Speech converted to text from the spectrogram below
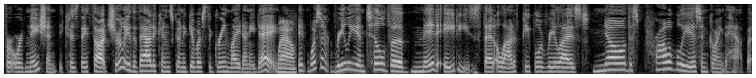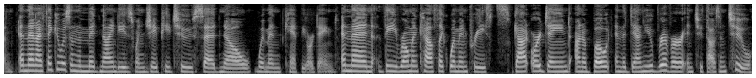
for ordination because they thought surely the Vatican's going to give us the green light any day. Wow. It wasn't really until the mid 80s that a lot of people realized no, this probably isn't going to happen. And then I think it was in the mid 90s when JP2 said no, women can't be ordained. And then the Roman Catholic women priests got ordained on a boat in the Danube River in 2002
